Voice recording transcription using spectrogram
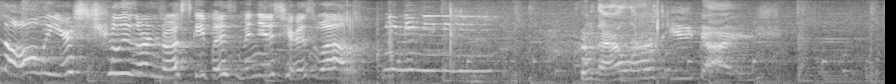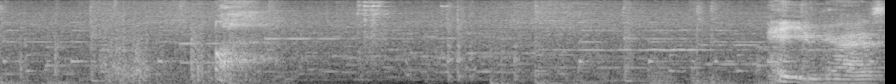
Not only yours truly, Lord Inosuke, but his minion is here as well. Me, me, me, me, me. Who the hell are these guys? Hey, you guys.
